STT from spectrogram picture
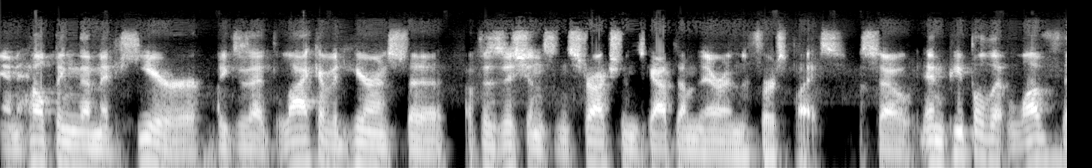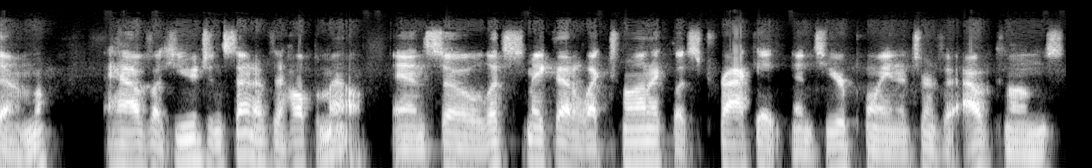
and helping them adhere because that lack of adherence to a physician's instructions got them there in the first place. So, and people that love them have a huge incentive to help them out. And so let's make that electronic, let's track it. And to your point, in terms of outcomes,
